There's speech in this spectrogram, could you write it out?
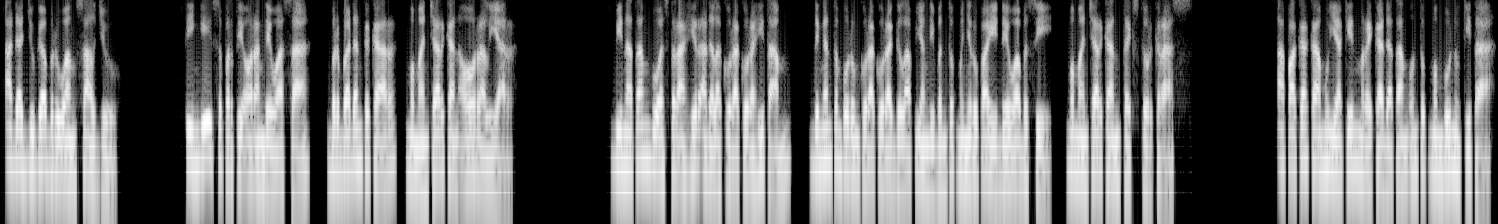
Ada juga beruang salju. Tinggi seperti orang dewasa, berbadan kekar, memancarkan aura liar. Binatang buas terakhir adalah kura-kura hitam, dengan tempurung kura-kura gelap yang dibentuk menyerupai dewa besi, memancarkan tekstur keras. Apakah kamu yakin mereka datang untuk membunuh kita?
